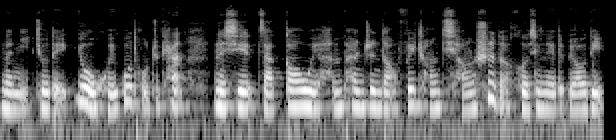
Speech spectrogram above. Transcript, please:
那你就得又回过头去看那些在高位横盘震荡非常强势的核心类的标的，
